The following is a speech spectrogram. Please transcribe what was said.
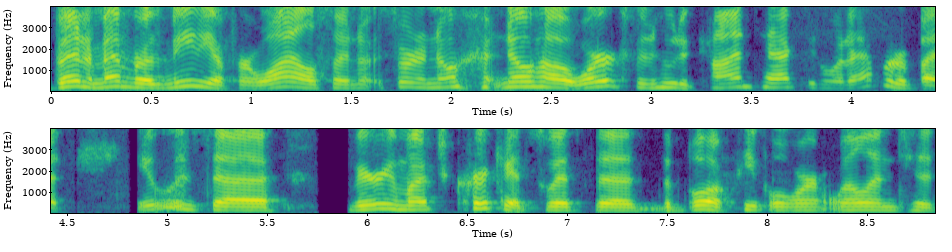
been a member of the media for a while, so I know, sort of know know how it works and who to contact and whatever. But it was uh, very much crickets with the the book. People weren't willing to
